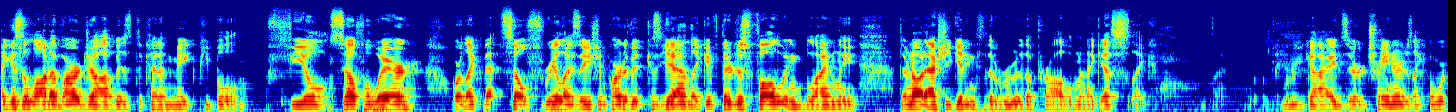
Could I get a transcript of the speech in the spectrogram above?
I guess a lot of our job is to kind of make people feel self aware or like that self realization part of it. Cause yeah, like if they're just following blindly, they're not actually getting to the root of the problem. And I guess like, would be guides or trainers, like we're,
